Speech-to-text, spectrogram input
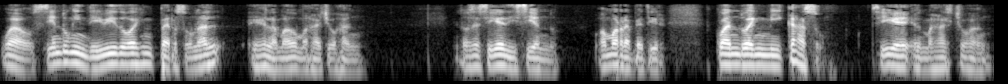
wow, siendo un individuo es impersonal, es el amado Mahacho Han. Entonces sigue diciendo, vamos a repetir, cuando en mi caso, sigue el Mahachohan,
